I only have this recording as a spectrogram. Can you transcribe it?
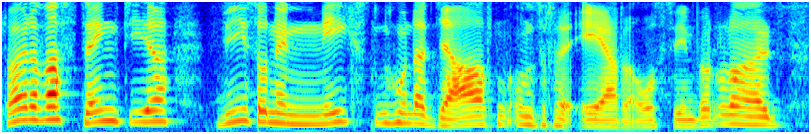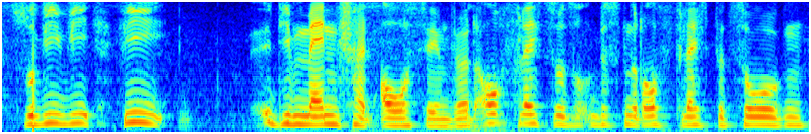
Leute, was denkt ihr, wie so in den nächsten 100 Jahren unsere Erde aussehen wird? Oder halt so wie, wie, wie die Menschheit aussehen wird? Auch vielleicht so, ein bisschen darauf vielleicht bezogen,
